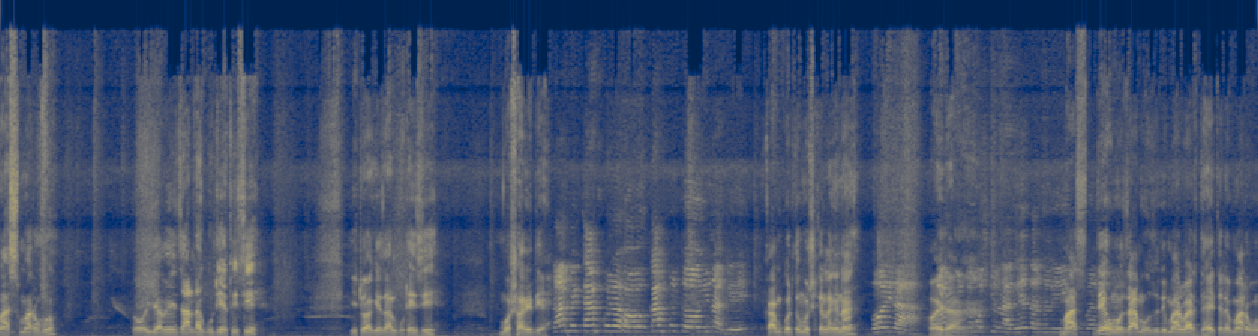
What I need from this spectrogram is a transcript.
মাছ মারুমু। তো ওই যে আমি জালটা গুটিয়ে থুইছি একটু আগে জাল গুটাইছি। মশারি দিয়ে কামে কাম করে হোক কাম করতে হয় লাগে কাম করতে মুশকিল লাগে না? হয়রা। মাছ দেহমো যামো। যদি মারবার দেয় তাহলে মারবো।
